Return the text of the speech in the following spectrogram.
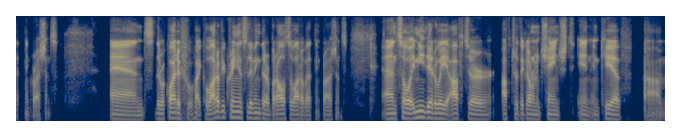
ethnic Russians, and there were quite a few, like a lot of Ukrainians living there, but also a lot of ethnic Russians. And so immediately after after the government changed in in Kiev, um,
